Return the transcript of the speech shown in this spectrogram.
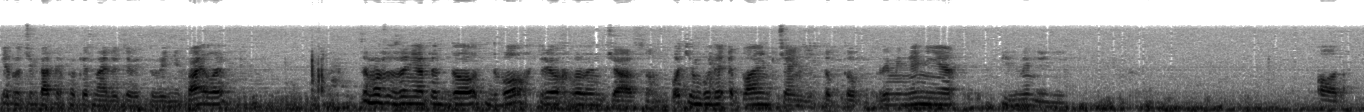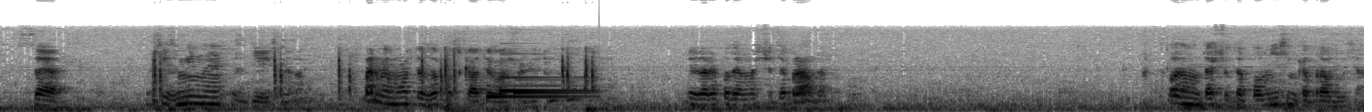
і зачекати, поки знайдуться відповідні файли. Це може зайняти до 2-3 хвилин часу. Потім буде applying changes, тобто примінення змінень. От, все. Всі зміни здійснено. Тепер ви можете запускати вашу YouTube. І зараз подивимося, чи це правда. Схоже на те, що це повнісінька правдуся.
